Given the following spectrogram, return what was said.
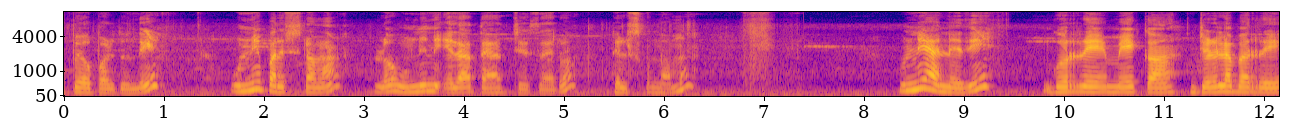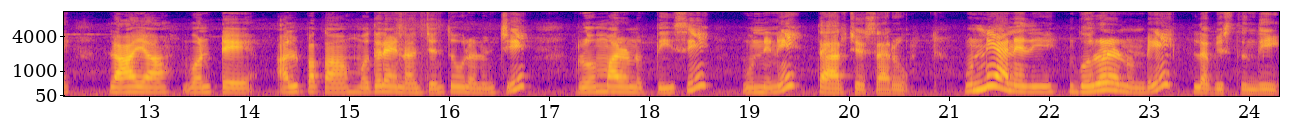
ఉపయోగపడుతుంది. ఉన్ని పరిశ్రమలో ఉన్నిని ఎలా తయారు చేశారో తెలుసుకుందాము. ఉన్ని అనేది గొర్రె మేక జడల బర్రె లాయ ఒంటె అల్పక మొదలైన జంతువుల నుంచి రోమాలను తీసి ఉన్నిని తయారు చేశారు. ఉన్ని అనేది గొర్రెల నుండి లభిస్తుంది.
